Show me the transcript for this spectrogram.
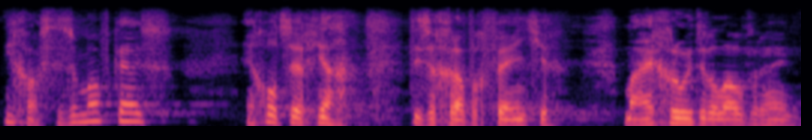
Die gast is een mafkees. En God zegt, ja, het is een grappig ventje, maar hij groeit er wel overheen.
